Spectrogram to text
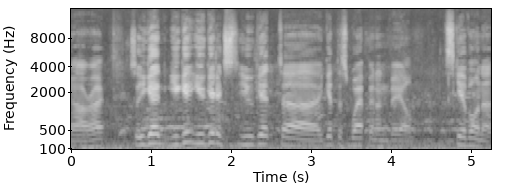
All right. So you get you get you get you get uh, get this weapon unveiled, Schiavona,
